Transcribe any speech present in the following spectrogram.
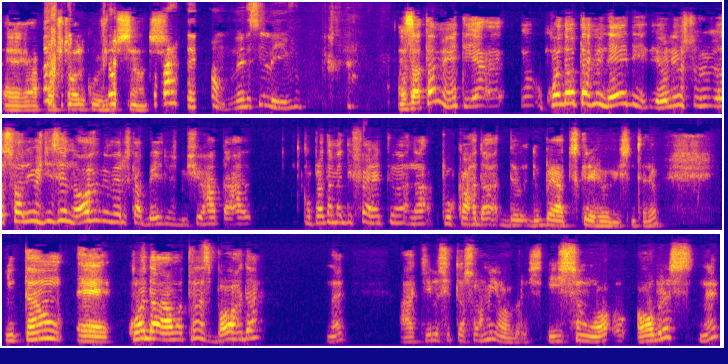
é, apostólicos dos santos. Lendo esse livro. Exatamente. E, eu, quando eu terminei, de, eu, li, eu só li os 19 primeiros capítulos, bicho, eu já tava completamente diferente na, na, por causa da, do, do Beato que escreveu isso, entendeu? Então, é, quando a alma transborda, né, aquilo se transforma em obras. E são obras né,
